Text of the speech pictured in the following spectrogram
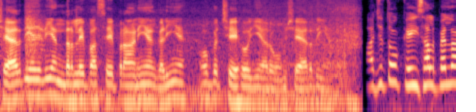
ਸ਼ਹਿਰ ਦੀਆਂ ਜਿਹੜੀਆਂ ਅੰਦਰਲੇ ਪਾਸੇ ਪੁਰਾਣੀਆਂ ਗਲੀਆਂ ਉਹ ਕੁਛ ਇਹੋ ਜੀਆਂ ਰੋਮ ਸ਼ਹਿਰ ਦੀਆਂ। ਅੱਜ ਤੋਂ ਕਈ ਸਾਲ ਪਹਿਲਾਂ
